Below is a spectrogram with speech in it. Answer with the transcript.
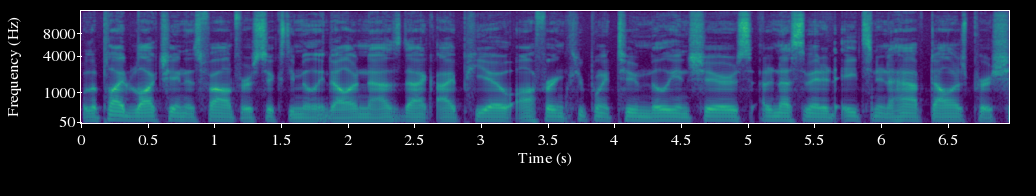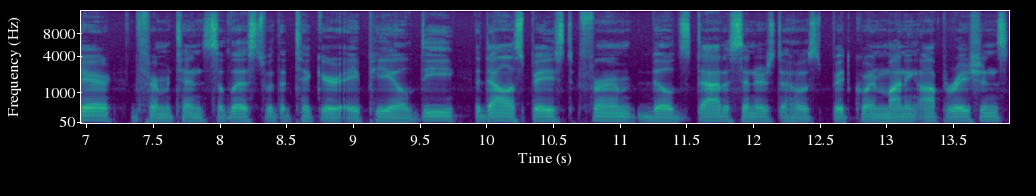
Well, Applied Blockchain has filed for a $60 million NASDAQ IPO, offering 3.2 million shares at an estimated $18.5 per share. The firm intends to list with the ticker APLD. The Dallas based firm builds data centers to host Bitcoin mining operations.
